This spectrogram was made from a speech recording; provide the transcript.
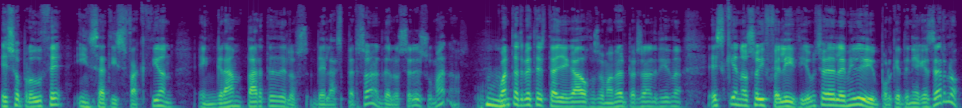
eso produce insatisfacción en gran parte de, los, de las personas, de los seres humanos. Hmm. ¿Cuántas veces te ha llegado, José Manuel, personas diciendo, es que no soy feliz? Y muchas veces le miro y ¿por qué tenía que serlo?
